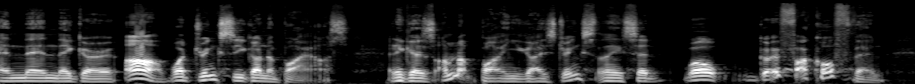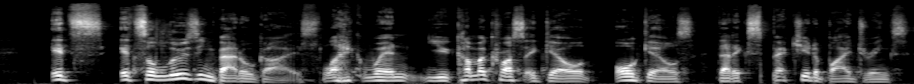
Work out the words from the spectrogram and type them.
And then they go, Oh, what drinks are you going to buy us? And he goes, I'm not buying you guys drinks. And he said, Well, go fuck off then it's it's a losing battle, guys. Like when you come across a girl or girls that expect you to buy drinks,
